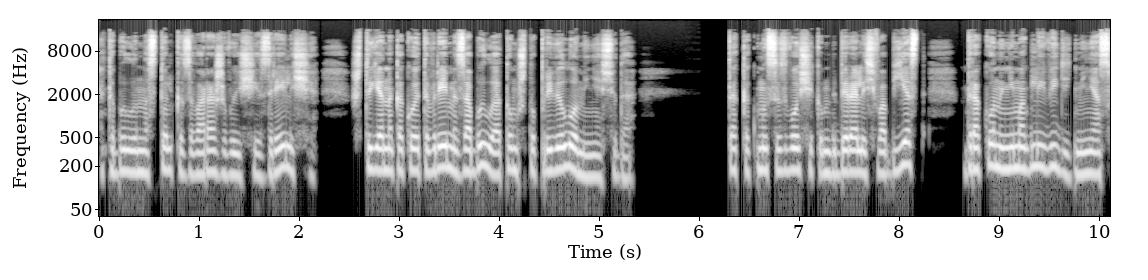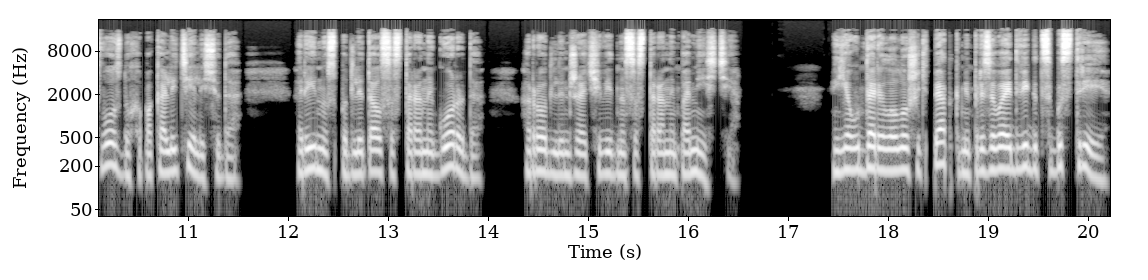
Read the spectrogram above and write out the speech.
Это было настолько завораживающее зрелище, что я на какое-то время забыла о том, что привело меня сюда. Так как мы с извозчиком добирались в объезд, драконы не могли видеть меня с воздуха, пока летели сюда. Ринус подлетал со стороны города, Родлин же, очевидно, со стороны поместья. Я ударила лошадь пятками, призывая двигаться быстрее.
